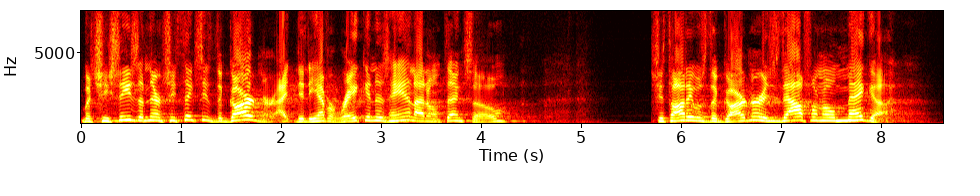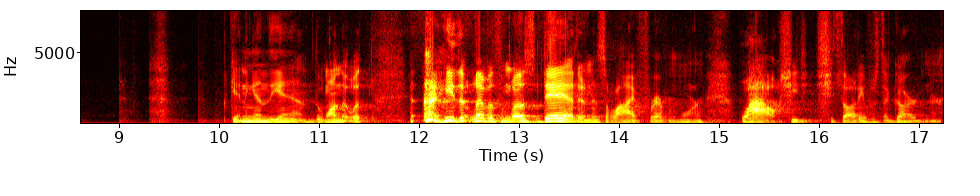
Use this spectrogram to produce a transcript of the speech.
but she sees him there and she thinks he's the gardener. I, did he have a rake in his hand? I don't think so. She thought he was the gardener. He's the Alpha and Omega, beginning and the end, the one that was. he that liveth was dead and is alive forevermore. Wow, she, she thought he was the gardener.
